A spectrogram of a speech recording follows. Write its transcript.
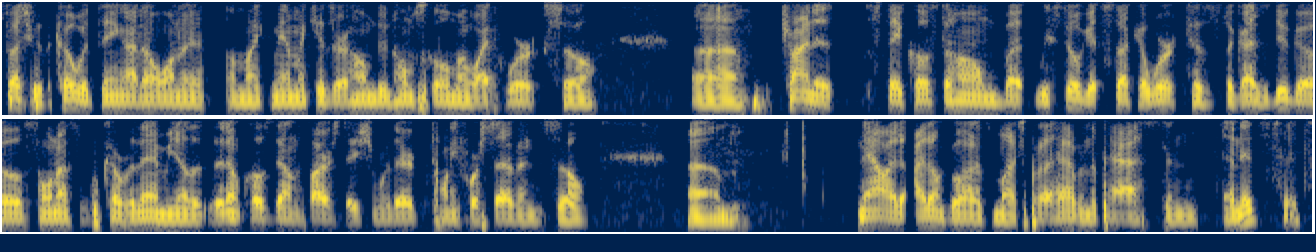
especially with the COVID thing, I don't want to. I'm like, man, my kids are at home doing homeschool. My wife works, so uh, trying to stay close to home, but we still get stuck at work because the guys that do go, someone else will cover them. You know, they don't close down the fire station. We're there 24 seven. So, um, now I, I don't go out as much, but I have in the past, and and it's it's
